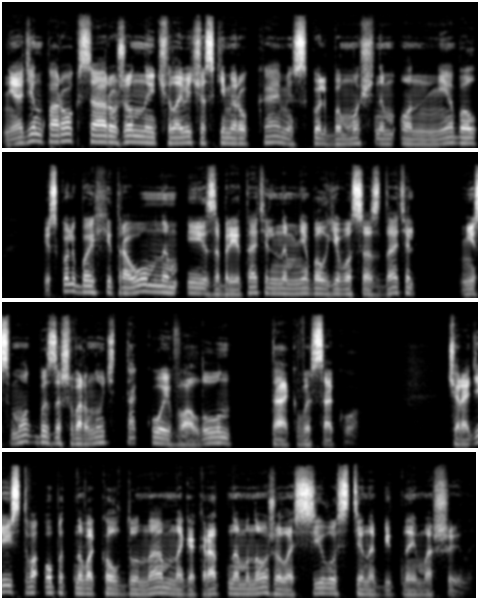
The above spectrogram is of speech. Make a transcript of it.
Ни один порог, сооруженный человеческими руками, сколь бы мощным он не был, и сколь бы хитроумным и изобретательным не был его создатель, не смог бы зашвырнуть такой валун так высоко. Чародейство опытного колдуна многократно множило силу стенобитной машины.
